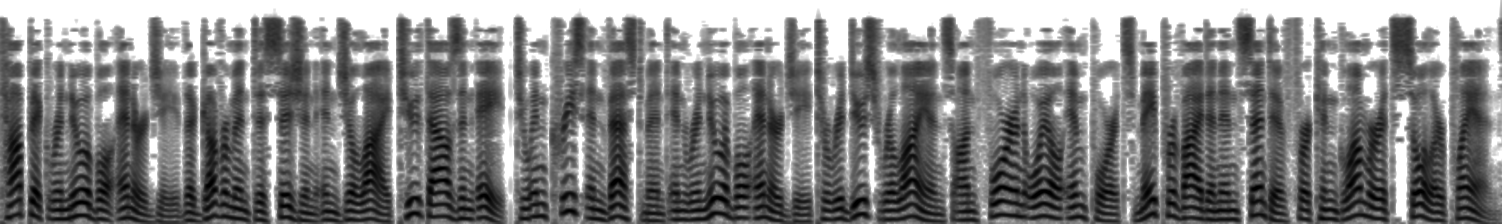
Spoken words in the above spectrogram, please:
Topic renewable energy The government decision in July 2008 to increase investment in renewable energy to reduce reliance on foreign oil imports may provide an incentive for conglomerates' solar plans.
